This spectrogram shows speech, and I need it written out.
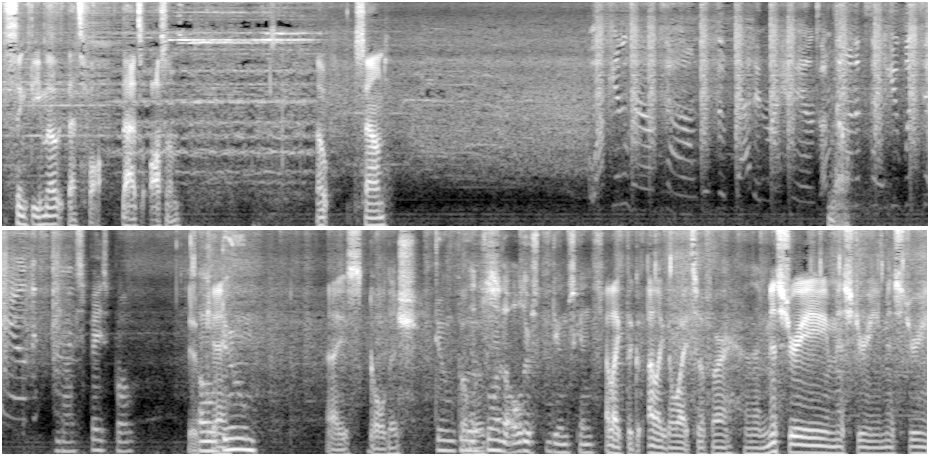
Synced emote? That's fall. That's awesome. Oh, sound. Walking round town with a bat in my hand. I'm No. gonna tell you a tale that's Nice baseball. Okay. Oh, Doom. Uh, he's goldish. Doom. Cool. That's one of the older Doom skins. I like the I like the white so far. And then mystery, mystery, mystery.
